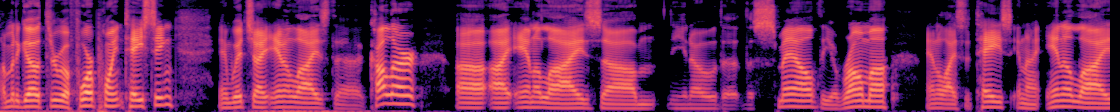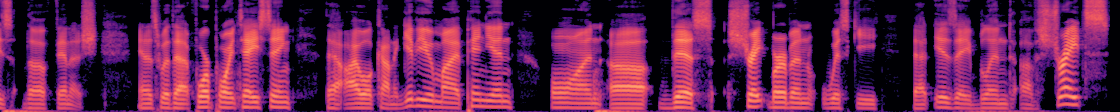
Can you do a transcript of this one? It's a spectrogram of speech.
i'm gonna go through a four point tasting in which i analyze the color uh, i analyze um, you know the, the smell the aroma analyze the taste and i analyze the finish and it's with that four point tasting that I will kind of give you my opinion on uh, this straight bourbon whiskey that is a blend of straights.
